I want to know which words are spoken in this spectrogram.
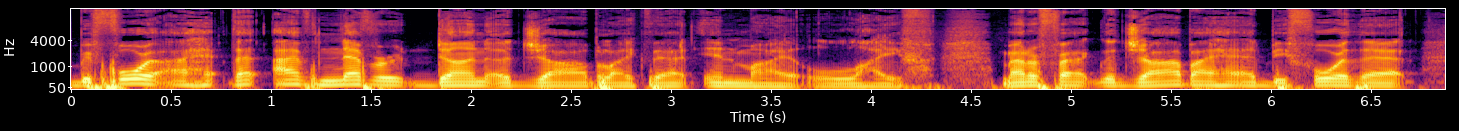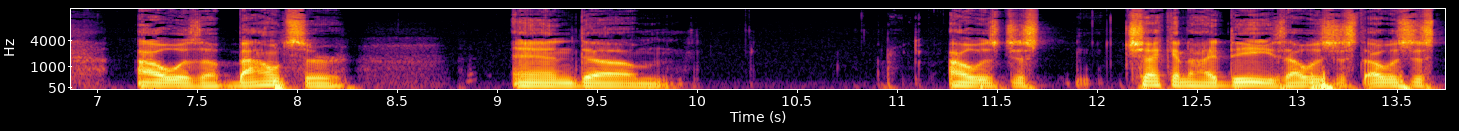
before I ha- that, I've never done a job like that in my life. Matter of fact, the job I had before that, I was a bouncer, and um, I was just checking IDs. I was just I was just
